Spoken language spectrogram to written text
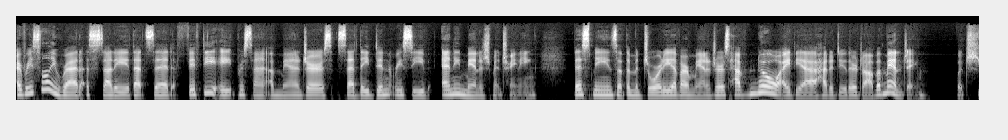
I recently read a study that said 58% of managers said they didn't receive any management training. This means that the majority of our managers have no idea how to do their job of managing, which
